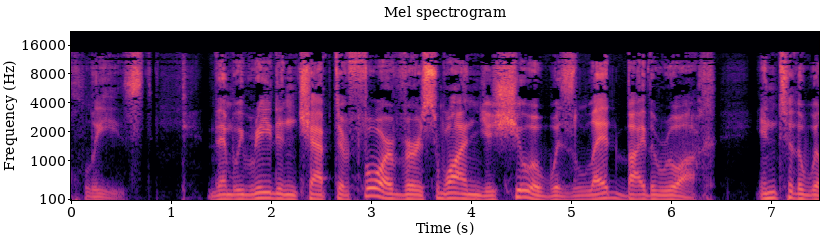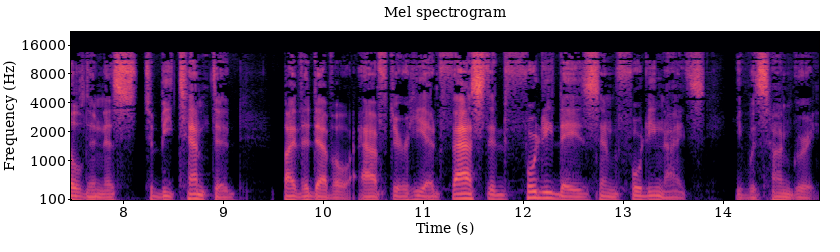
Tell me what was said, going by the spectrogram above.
pleased. Then we read in chapter 4, verse 1 Yeshua was led by the Ruach into the wilderness to be tempted by the devil. After he had fasted 40 days and 40 nights, he was hungry.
